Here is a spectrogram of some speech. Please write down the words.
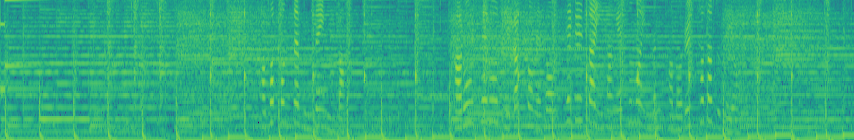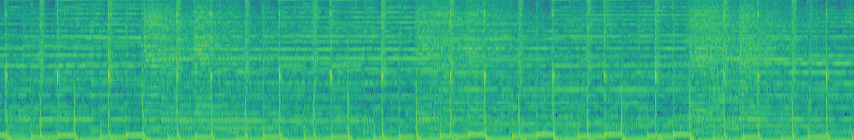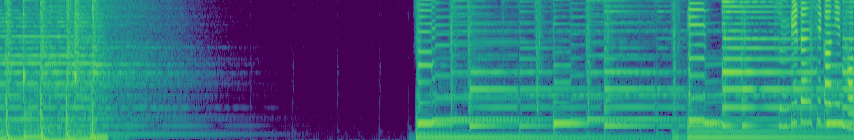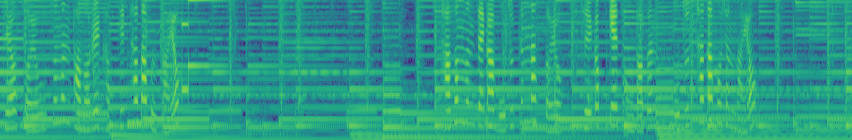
다섯 번째 문제입니다. 가로, 세로, 대각선에서 세 시간이 다 되었어요. 숨은 단어를 같이 찾아볼까요? 다섯 문제가 모두 끝났어요. 즐겁게 정답은 모두 찾아보셨나요?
